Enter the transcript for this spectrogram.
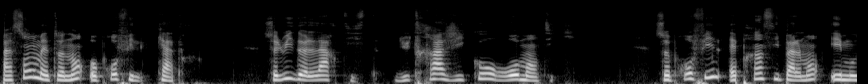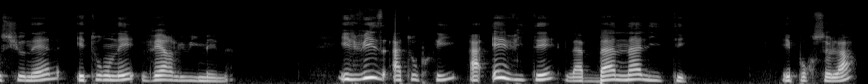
Passons maintenant au profil 4, celui de l'artiste, du tragico-romantique. Ce profil est principalement émotionnel et tourné vers lui-même. Il vise à tout prix à éviter la banalité et pour cela,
